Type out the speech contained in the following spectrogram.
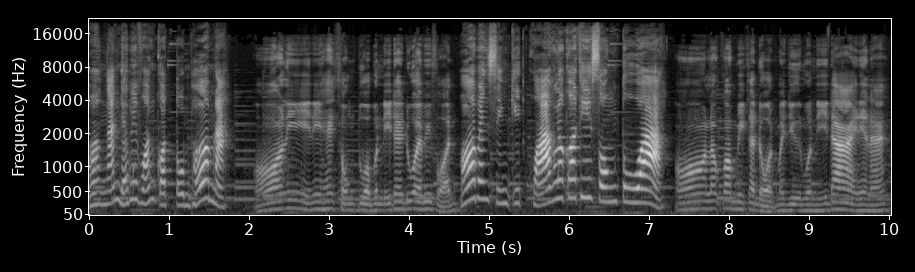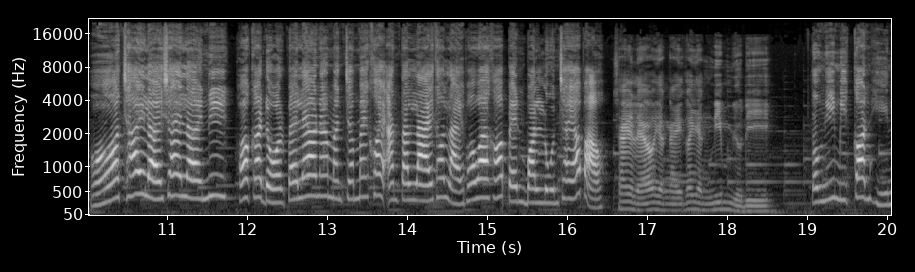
อ๋องั้นเดี๋ยวพี่ฝนกดตุ่มเพิ่มนะ อ๋อ นี่นี่ให้ทรงตัวบนนี้ได้ด้วยพี่ฝน อ๋อ เป็นสิ่งกีดขวางแล้วก็ที่ทรงตัว อ๋อ แล้วก็มีกระโดดมายืนบนนี้ได้เนี่ยนะ อ๋อ ใช่เลยใช่เลยนี่ พอกระโดดไปแล้วนะ มันจะไม่ค่อยอันตรายเท่าไหร่ เพราะว่าเขาเป็นบอลลูนใช่หรือเปล่า ใช่แล้วยังไงก็ยังนิ่มอยู่ดี ตรงนี้มีก้อนหิน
